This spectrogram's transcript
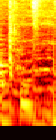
I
